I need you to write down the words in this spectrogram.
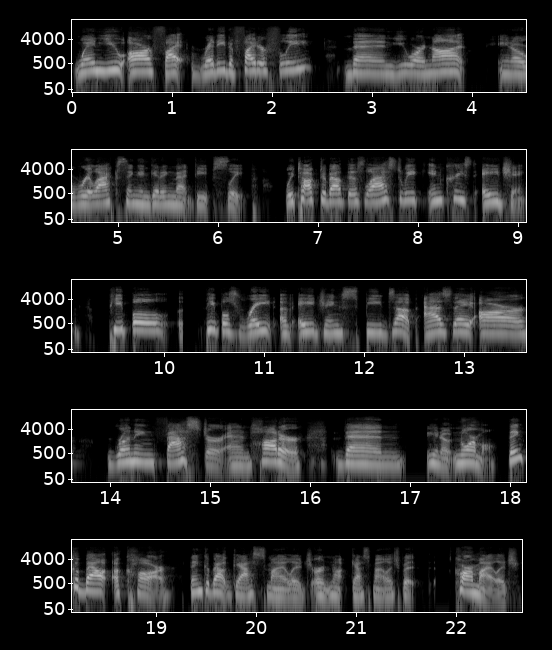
When you are fight, ready to fight or flee, then you are not, you know, relaxing and getting that deep sleep. We talked about this last week. Increased aging. People, people's rate of aging speeds up as they are running faster and hotter than you know normal. Think about a car. Think about gas mileage, or not gas mileage, but car mileage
